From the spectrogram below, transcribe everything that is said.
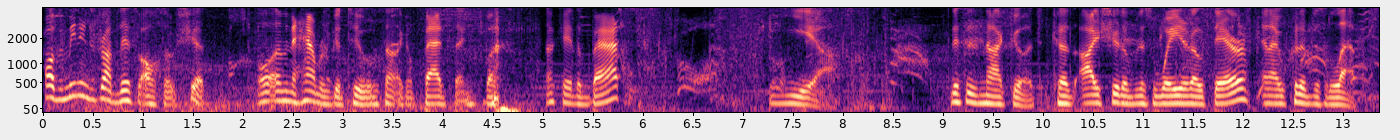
Oh, I've been meaning to drop this but also. Shit. Well, I mean, the hammer's good too. It's not like a bad thing, but... Okay, the bat. Yeah. This is not good, because I should have just waited out there, and I could have just left.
